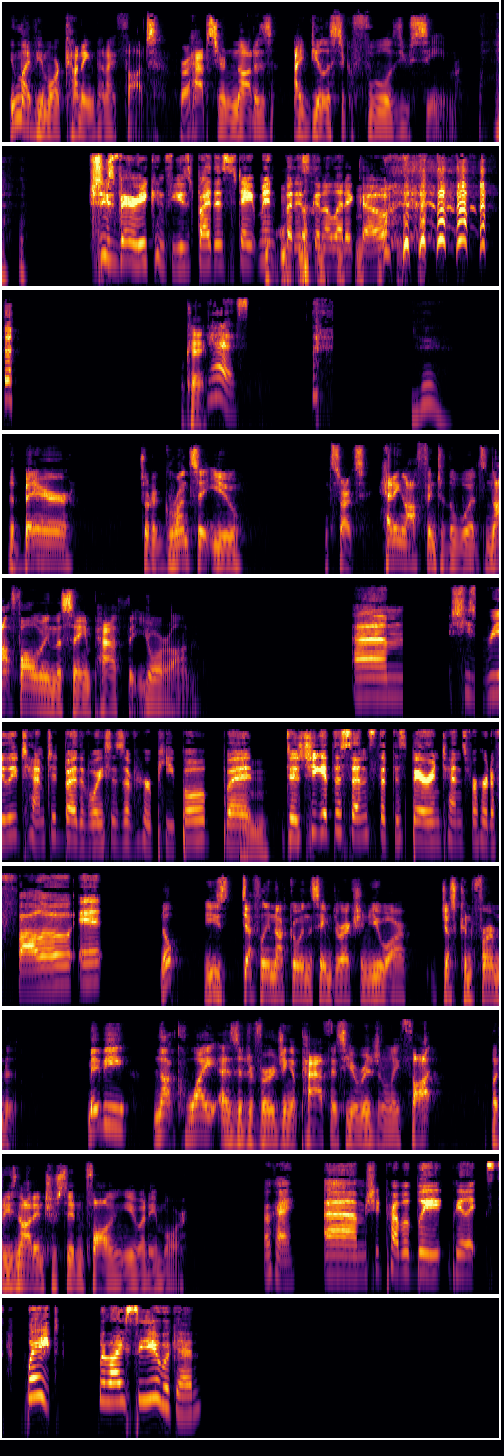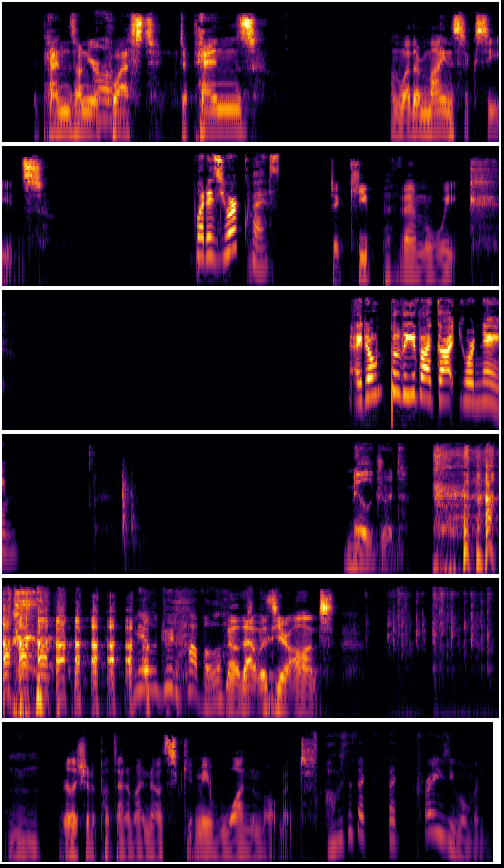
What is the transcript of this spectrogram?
You might be more cunning than I thought. Perhaps you're not as idealistic a fool as you seem. She's very confused by this statement, but is going to let it go. Okay. yes. Yeah. The bear sort of grunts at you and starts heading off into the woods, not following the same path that you're on. Um, she's really tempted by the voices of her people, but Mhm. does she get the sense that this bear intends for her to follow it? Nope, he's definitely not going the same direction you are. Just confirmed, maybe not quite as a diverging a path as he originally thought, but he's not interested in following you anymore. Okay. Um, she'd probably be like, "Wait, will I see you again?" Depends on your Oh. quest. Depends on whether mine succeeds. What is your quest? To keep them weak. I don't believe I got your name. Mildred. Mildred Havel. no, that was your aunt. Mm. Really should have put that in my notes. Give me one moment. Oh, was it that that crazy woman?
